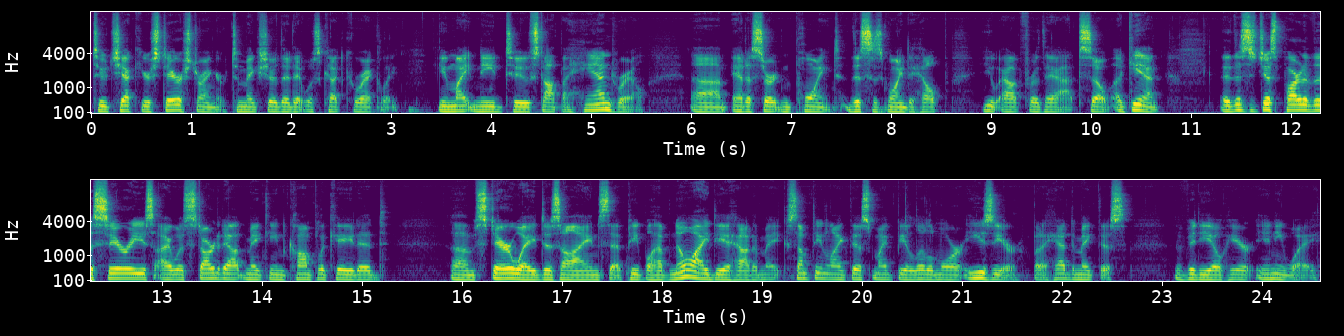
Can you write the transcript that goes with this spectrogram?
to check your stair stringer to make sure that it was cut correctly. You might need to stop a handrail um, at a certain point. This is going to help you out for that. So again, this is just part of the series. I was started out making complicated um, stairway designs that people have no idea how to make. Something like this might be a little more easier, but I had to make this video here anyway.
